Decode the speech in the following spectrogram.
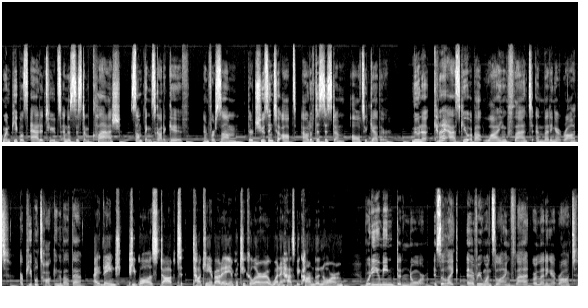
When people's attitudes and the system clash, something's gotta give. And for some, they're choosing to opt out of the system altogether. Luna, can I ask you about lying flat and letting it rot? Are people talking about that? I think people stopped talking about it in particular when it has become the norm. What do you mean the norm? Is it like everyone's lying flat or letting it rot?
